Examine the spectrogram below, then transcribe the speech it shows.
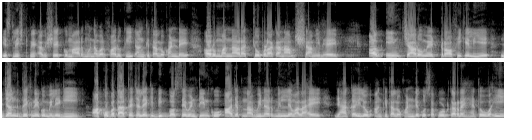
इस लिस्ट में अभिषेक कुमार मुनवर फारूकी, अंकिता लोखंडे और मन्नारा चोपड़ा का नाम शामिल है। अब इन चारों में ट्रॉफी के लिए जंग देखने को मिलेगी। आपको बताते चले कि बिग बॉस 17 को आज अपना विनर मिलने वाला है। जहाँ कई लोग अंकिता लोखंडे को सपोर्ट कर रहे हैं तो वहीं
